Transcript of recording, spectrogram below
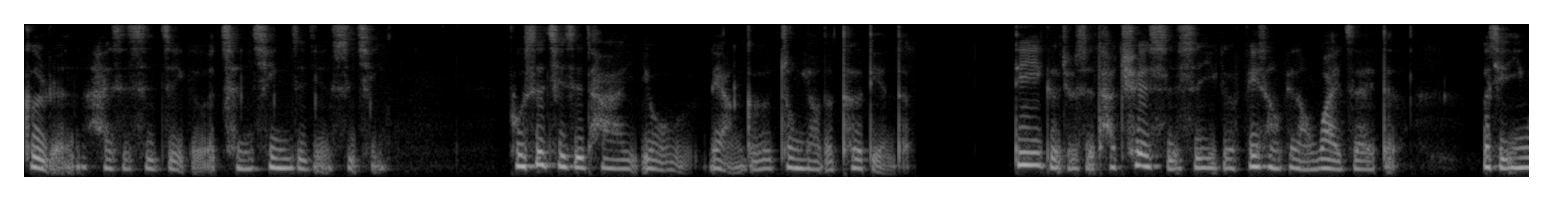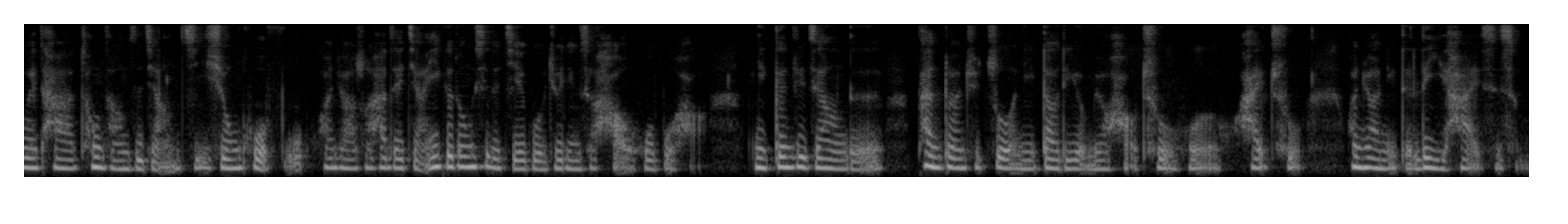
个人，还是是这个澄清这件事情，普世其实它有两个重要的特点的。第一个就是它确实是一个非常非常外在的。而且，因为他通常只讲吉凶祸福，换句话说，他在讲一个东西的结果究竟是好或不好。你根据这样的判断去做，你到底有没有好处或害处？换句话，你的利害是什么？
